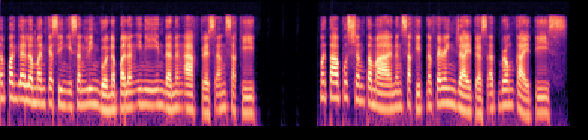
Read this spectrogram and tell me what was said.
Napag-alaman kasing isang linggo na palang iniinda ng actress ang sakit. Matapos siyang tamaan ng sakit na pharyngitis at bronchitis.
